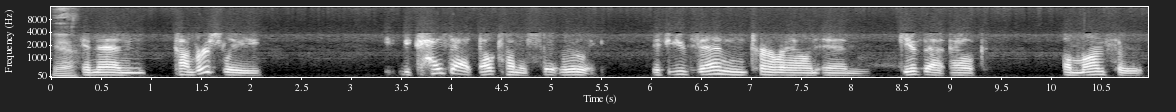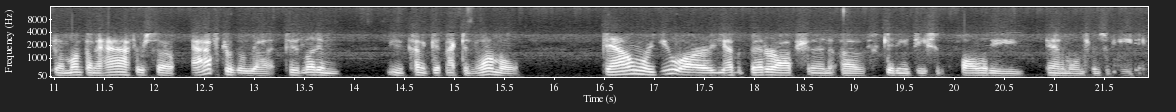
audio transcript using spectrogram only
Yeah. And then conversely, because that elk hunt is so early, if you then turn around and give that elk a month or a month and a half or so after the rut to let him you know, kind of get back to normal, down where you are, you have a better option of getting a decent quality animal in terms of eating.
